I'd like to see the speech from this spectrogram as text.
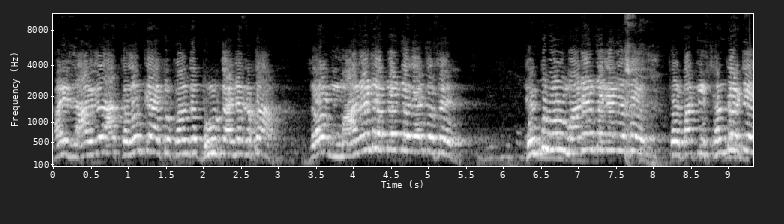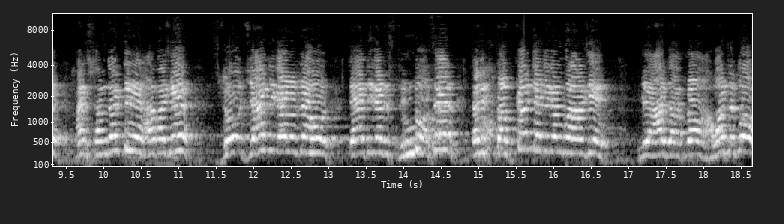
आणि लागलेला हा कलंक आहे तो कलंक धूळ काढण्याकरता जर मानाने आपल्याला जगायचं असेल हिंदू म्हणून मानायचं जगायचं असेल तर बाकी संघटन आणि संघटने हा पाहिजे. जो ज्या ठिकाणी आहोत होत त्या ठिकाणी हिंदू असेल त्याने तत्काळ त्या ठिकाणी बोलायचे मी आज आपला आव्हान देतो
